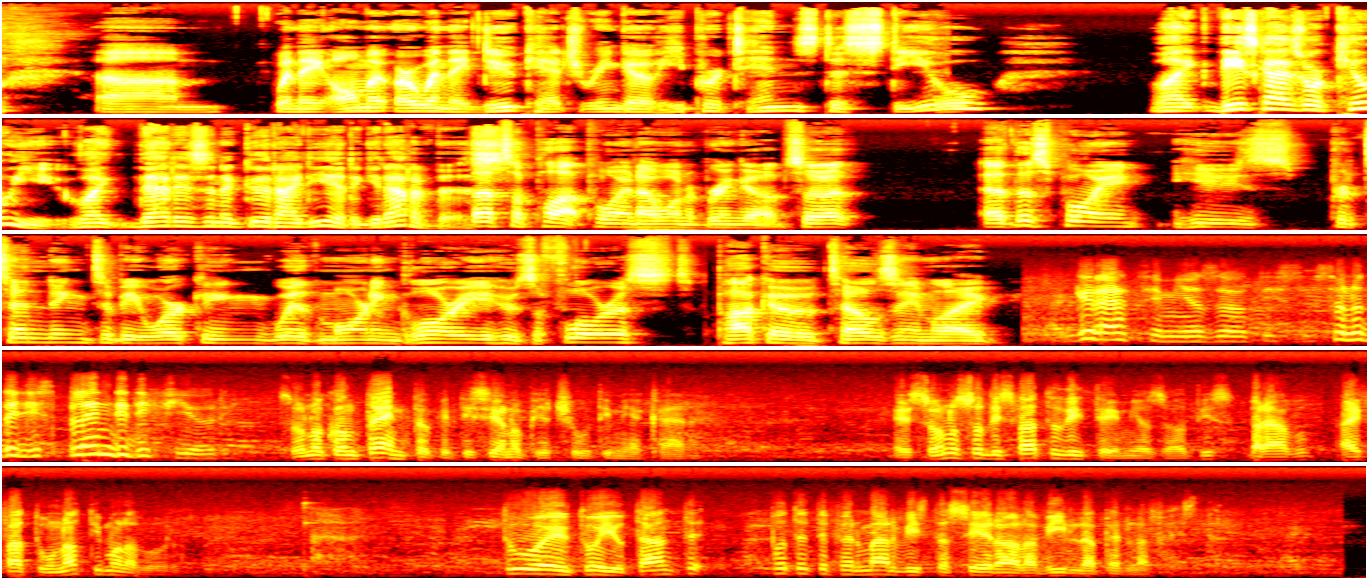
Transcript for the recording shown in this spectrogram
Um, when they almost or when they do catch Ringo, he pretends to steal. Like these guys will kill you. Like that isn't a good idea to get out of this. That's a plot point I want to bring up. So at, at this point, he's pretending to be working with Morning Glory, who's a florist. Paco tells him like, Grazie, Myosotis. Sono degli splendidi fiori. Sono contento che ti siano piaciuti, mia cara. E sono soddisfatto di te, Myosotis. Bravo, hai fatto un ottimo lavoro. Tu e il tuo aiutante potete fermarvi stasera alla villa per la festa.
